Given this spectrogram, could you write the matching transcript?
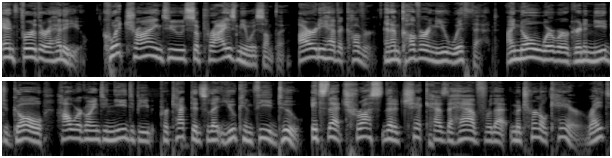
and further ahead of you. Quit trying to surprise me with something. I already have it covered, and I'm covering you with that. I know where we're going to need to go, how we're going to need to be protected so that you can feed too. It's that trust that a chick has to have for that maternal care, right?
